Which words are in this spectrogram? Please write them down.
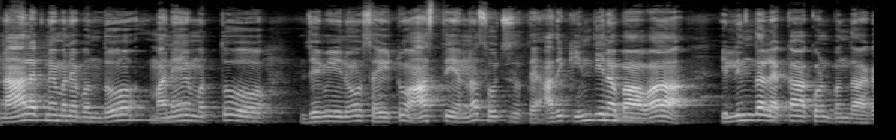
ನಾಲ್ಕನೇ ಮನೆ ಬಂದು ಮನೆ ಮತ್ತು ಜಮೀನು, ಸೈಟು, ಆಸ್ತಿಯನ್ನು ಸೂಚಿಸುತ್ತೆ. ಅದಕ್ಕೆ ಹಿಂದಿನ ಭಾವ. ಇಲ್ಲಿಂದ ಲೆಕ್ಕ ಹಾಕೊಂಡು ಬಂದಾಗ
